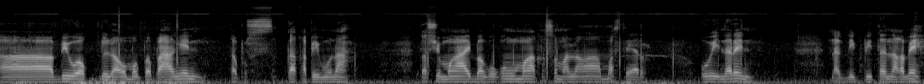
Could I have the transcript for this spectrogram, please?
uh, biwok. Doon ako magpapahangin. Tapos kakape muna. Tapos yung mga ibang ko kong mga kasama ng master uwi na rin. Nagligpitan na kami.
